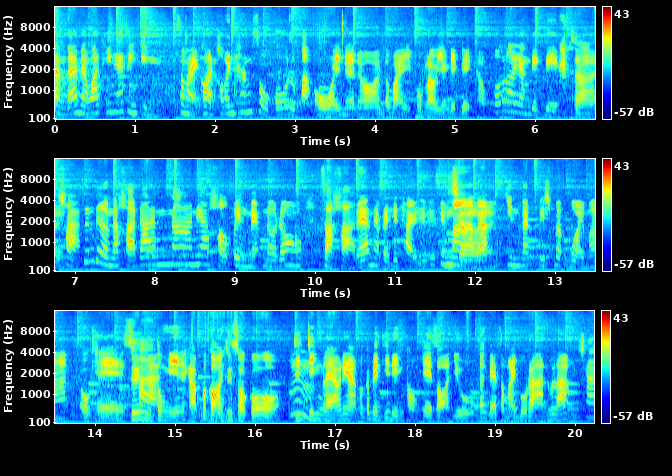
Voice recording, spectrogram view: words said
จำได้ไหมว่าที่เนี่ยจริง ๆ สมัยก่อนเขาเป็นห้างโซโก้หรือเปล่าโอ้ยแน่นอนสมัยพวกเรายังเด็กๆครับ พวกเรายังเด็กใช่ ๆ ค่ะ ซึ่งเดิมนะคะ ด้านหน้าเนี่ยเขาเป็นแมคโนดอลสาขาแรกในประเทศไทยที่พี่ฟินมาแบบกินแมคฟิชแบบบ่อยมาก โอเค ซึ่งค่ะตรงนี้นะครับ เมื่อก่อนคือโซโก้ อืมจริง ๆ แล้วเนี่ย มันก็เป็นที่ดินของเกสรอยู่ ตั้งแต่สมัยโบราณนู้นละ ใช่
